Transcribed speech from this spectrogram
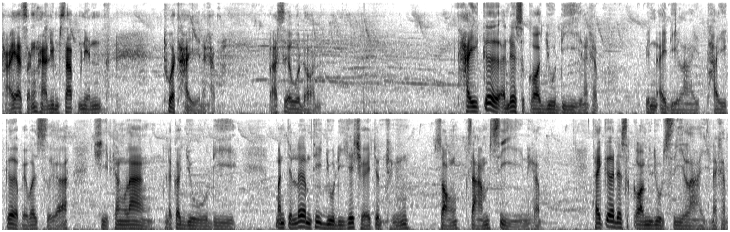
ขายอสังหาริมทรัพย์เน้นทั่วไทยนะครับปลาเสืออุดรไทเกอร์อันเดอร์สกอร์ยูดีนะครับ เป็น ID ไลน์ไทเกอร์แปลว่าเสือขีดข้างล่าง แล้วก็ UD มันจะเริ่มที่ UD เฉยๆ จนถึง 2 3 4 นะครับ ไทเกอร์เดอร์สกอร์มีอยู่ 4 ลายนะครับ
